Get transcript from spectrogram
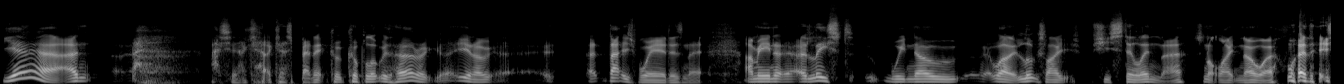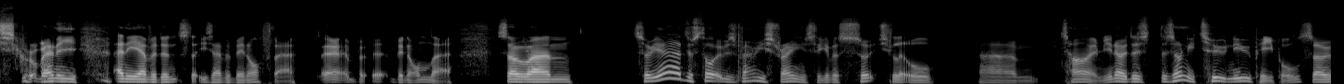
Yeah, and actually, I guess Bennett could couple up with her. uh, You know, uh, uh, that is weird, isn't it? I mean, at least we know. Well, it looks like she's still in there. It's not like Noah, where they scrub any any evidence that he's ever been off there, uh, uh, been on there. So, um, so yeah, I just thought it was very strange to give us such little um, time. You know, there's there's only two new people, so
